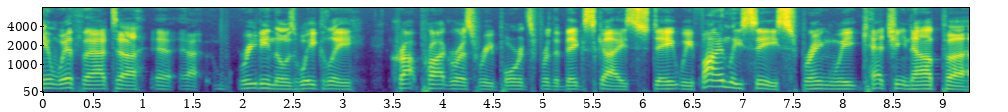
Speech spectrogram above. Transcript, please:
And with that, uh, uh, uh, reading those weekly crop progress reports for the Big Sky State, we finally see spring wheat catching up uh,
